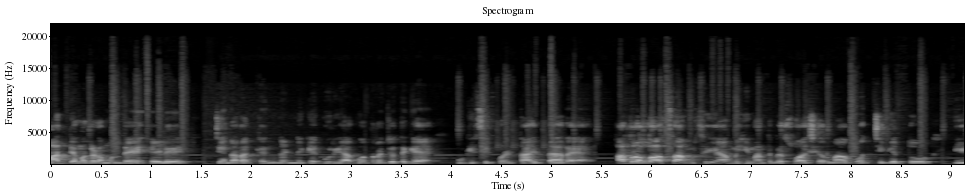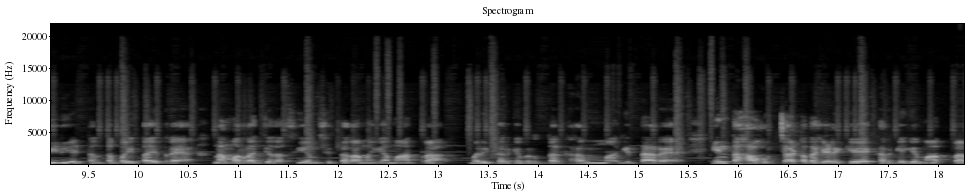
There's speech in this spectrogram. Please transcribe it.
ಮಾಧ್ಯಮಗಳ ಮುಂದೆ ಹೇಳಿ ಜನರ ಕೆಂಗಣ್ಣಿಗೆ ಗುರಿಯಾಗೋದ್ರ ಜೊತೆಗೆ ಉಗಿಸಿಕೊಳ್ತಾ ಇದ್ದಾರೆ. ಅದರಲ್ಲೂ ಅಸ್ಸಾಂ ಸಿ ಎಂ ಹಿಮಂತ ಬಿಸ್ವಾ ಶರ್ಮಾ ರೊಚ್ಚಿಗೆದ್ದು ಇಡಿಯಟ್ ಅಂತ ಬೈತಾ ಇದ್ರೆ ನಮ್ಮ ರಾಜ್ಯದ ಸಿ ಎಂ ಸಿದ್ದರಾಮಯ್ಯ ಮಾತ್ರ ಮರಿ ಖರ್ಗೆ ವಿರುದ್ಧ ಗರಂ ಆಗಿದ್ದಾರೆ ಇಂತಹ ಹುಚ್ಚಾಟದ ಹೇಳಿಕೆ ಖರ್ಗೆಗೆ ಮಾತ್ರ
